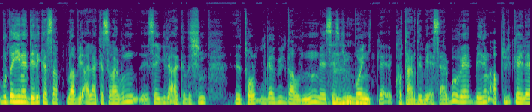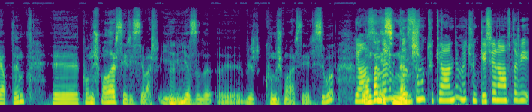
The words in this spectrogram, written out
burada yine Deli Kasap'la bir alakası var. Bunun e, sevgili arkadaşım e, Tolga Güldallı'nın ve Sezgin Boynik'le kotardığı bir eser bu ve benim Abdülika ile yaptığım e, konuşmalar serisi var. Hı hı. Yazılı e, bir konuşmalar serisi bu. Yani Ondan esinlenmiş. basımı tükendi mi? Çünkü geçen hafta bir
